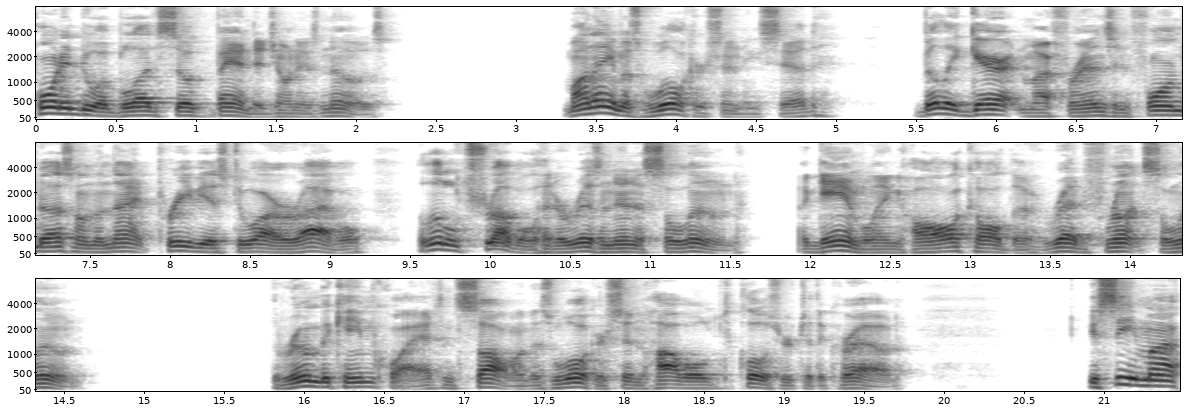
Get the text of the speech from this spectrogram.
pointed to a blood soaked bandage on his nose. My name is Wilkerson, he said. Billy Garrett and my friends informed us on the night previous to our arrival a little trouble had arisen in a saloon, a gambling hall called the Red Front Saloon. The room became quiet and solemn as Wilkerson hobbled closer to the crowd. You see, my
